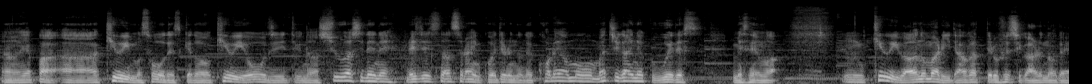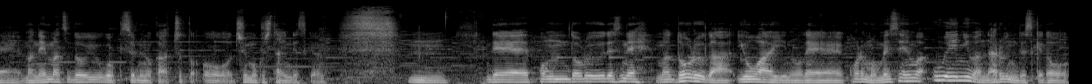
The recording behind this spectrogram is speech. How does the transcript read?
た。やっぱあキウイもそうですけどキウイ王子というのは週足でねレジスタンスライン超えてるのでこれはもう間違いなく上です。目線は。うん、キウイはアノマリーで上がってる節があるので、まあ、年末どういう動きするのかちょっと注目したいんですけどね。うん、で、ポンドルですね、まあ、ドルが弱いので、これも目線は上にはなるんですけど、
